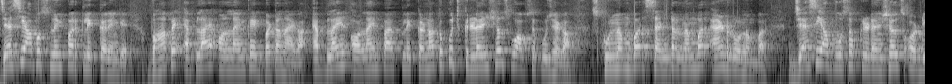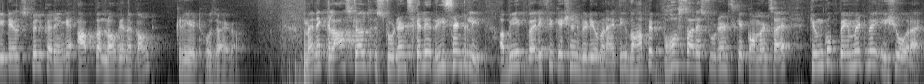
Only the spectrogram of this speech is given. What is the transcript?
जैसे आप उस लिंक पर क्लिक करेंगे, वहाँ पे अप्लाई ऑनलाइन का एक बटन आएगा। अप्लाई ऑनलाइन पर आप क्लिक करना तो कुछ क्रीडेंशियल्स वो आपसे पूछेगा। School number centre number and roll number जैसे आप वो सब क्रीडेंशियल्स और डिटेल्स फिल करेंगे आपका लॉग इन अकाउंट क्रिएट हो जाएगा। मैंने क्लास ट्वेल्थ स्टूडेंट्स के लिए रिसेंटली अभी एक वेरिफिकेशन वीडियो बनाई थी, वहाँ पे बहुत सारे स्टूडेंट्स के कमेंट्स आए कि उनको पेमेंट में इशू हो रहा है।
